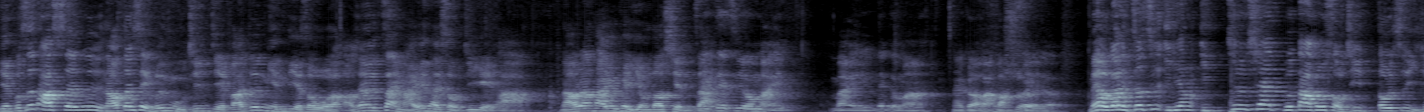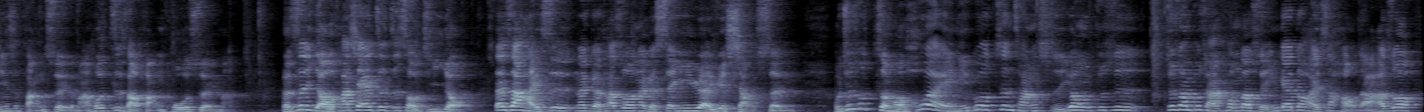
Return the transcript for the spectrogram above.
也不是他生日，然后但是也不是母亲节，反正就是年底的时候，我好像又再买一台手机给他，然后让他又可以用到现在。这次有买买那个吗？那个防防水水的。没有，我告诉你，这次一样，一就是现在不是大多手机都是已经是防水的嘛，或者至少防泼水嘛。可可是有他现在这只手机有，但是他还是那个他说那个声音越来越小声。我就说怎么会？你如果正常使用，就是就算不小心碰到水，应该都还是好的啊、他说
